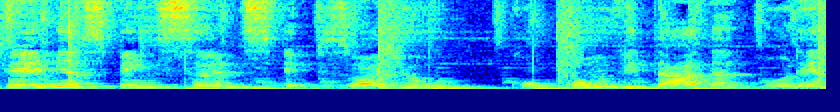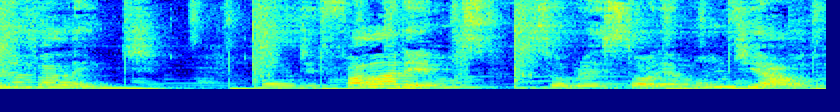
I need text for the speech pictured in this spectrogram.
Fêmeas Pensantes, Episódio 1, com convidada Morena Valente, onde falaremos sobre a história mundial do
